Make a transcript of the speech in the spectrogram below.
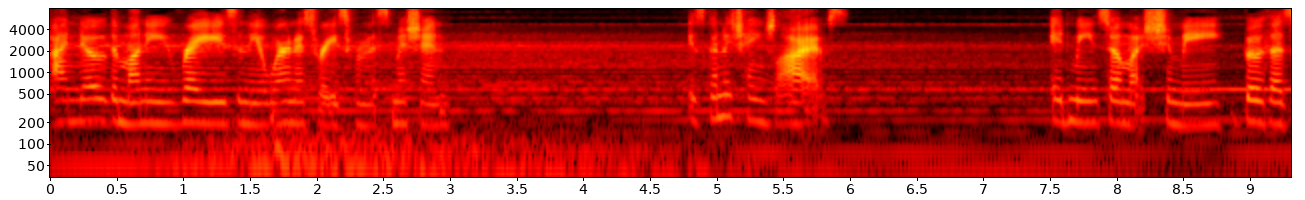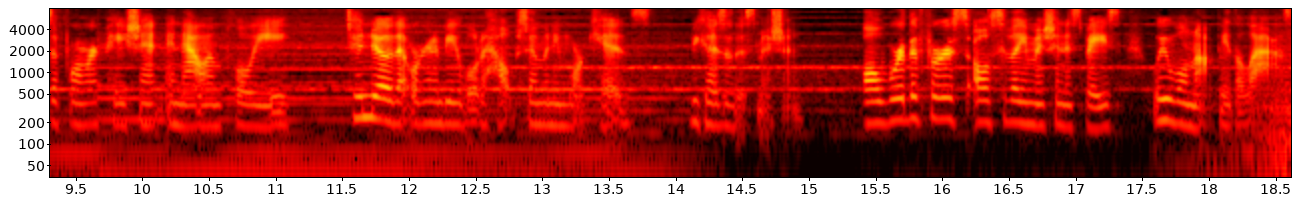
I know the money raised and the awareness raised from this mission is going to change lives. It means so much to me, both as a former patient and now employee, to know that we're going to be able to help so many more kids because of this mission. While we're the first all civilian mission to space, we will not be the last.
